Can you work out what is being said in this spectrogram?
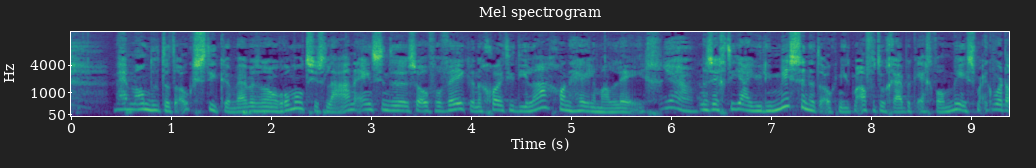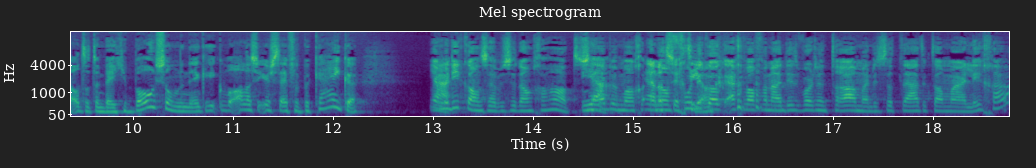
Mijn man doet dat ook stiekem. We hebben zo'n rommeltjeslaan. Eens in de zoveel weken. Dan gooit hij die la gewoon helemaal leeg. Ja. En dan zegt hij, ja, jullie missen het ook niet. Maar af en toe grijp ik echt wel mis. Maar ik word er altijd een beetje boos om. Dan denk ik, ik wil alles eerst even bekijken. Ja, maar die kans hebben ze dan gehad. Ze Ja. hebben mogen, en dan voel ik ook. ook echt wel van, nou, dit wordt een trauma, dus dat laat ik dan maar liggen.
